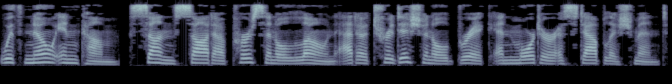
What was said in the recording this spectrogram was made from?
With no income, Sun sought a personal loan at a traditional brick-and-mortar establishment.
